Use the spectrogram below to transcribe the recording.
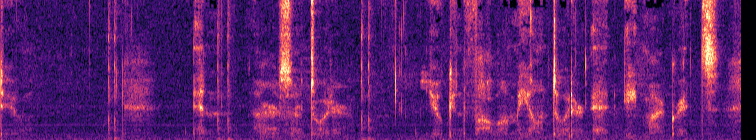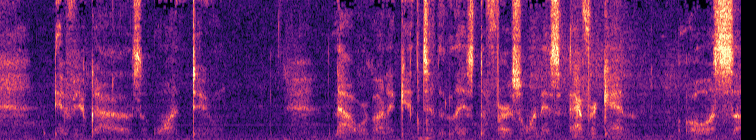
to and hers her Twitter. You can follow me on Twitter at Eat My Grits if you guys want to. Now we're gonna get to the list. The first one is African Osa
